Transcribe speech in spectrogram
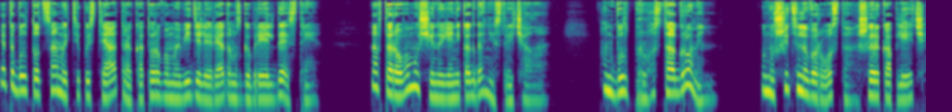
Это был тот самый тип из театра, которого мы видели рядом с Габриэль Дестри а второго мужчину я никогда не встречала. Он был просто огромен. Внушительного роста, широкоплеч.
